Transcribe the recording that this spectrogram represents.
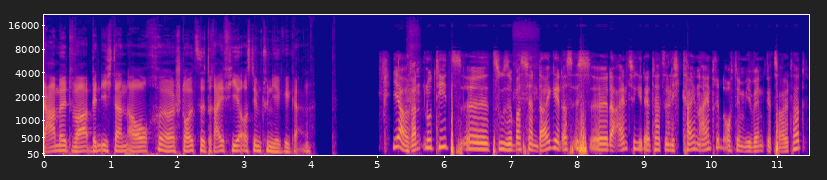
damit war, bin ich dann auch äh, stolze 3-4 aus dem Turnier gegangen. Ja, Randnotiz äh, zu Sebastian Deige. Das ist äh, der Einzige, der tatsächlich keinen Eintritt auf dem Event gezahlt hat,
